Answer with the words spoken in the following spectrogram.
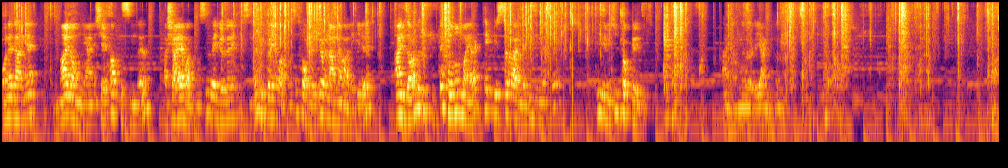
O nedenle naylon yani şeffaf kısımların aşağıya bakması ve gözenekli kısımların yukarıya bakması son derece önemli hale gelir. Aynı zamanda üst üste konulmayarak tek bir sıra halinde dizilmesi bizim için çok kritik. Aynen onları öyle yan yana. Tamam.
